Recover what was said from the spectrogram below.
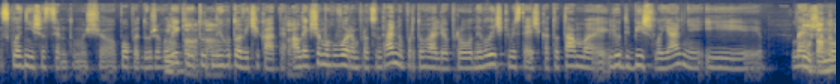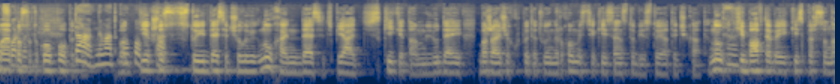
складніше з цим, тому що попит дуже Ну, великий, та, і тут та. не готові чекати. Та. Але якщо ми говоримо про центральну Португалію, про невеличкі містечка, то там е, люди більш лояльні і легше ну, там немає оформити. просто такого попиту. Так, немає такого Бо попиту. якщо так. стоїть 10 чоловік, ну хай не 10, 5, скільки там людей, бажаючих купити твою нерухомість, який сенс тобі стояти чекати? Ну Так. хіба в тебе якісь персональні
